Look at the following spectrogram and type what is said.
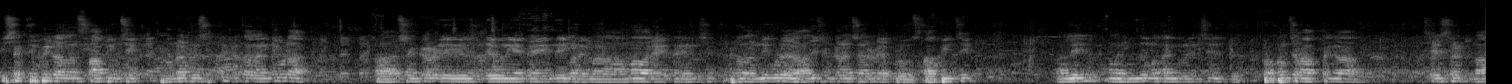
ఈ శక్తి పీఠాలను స్థాపించి ఇప్పుడు ఉన్నటువంటి శక్తి పీఠాలన్నీ కూడా శంకరుడి దేవుని అయితే అయింది మరి మా అమ్మవారి అయితే అయింది శక్తి పీఠాలన్నీ కూడా ఆది శంకరాచార్యుడు అప్పుడు స్థాపించి మళ్ళీ మన హిందూ మతం గురించి ప్రపంచవ్యాప్తంగా చేసినట్టు నా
